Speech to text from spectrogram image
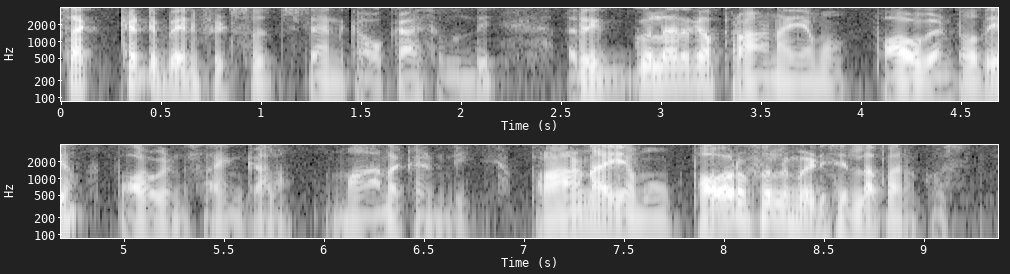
చక్కటి బెనిఫిట్స్ వచ్చడానికి అవకాశం ఉంది రెగ్యులర్గా ప్రాణాయామం పావుగంట ఉదయం పావుగంట సాయంకాలం మానకండి. ప్రాణాయామం పవర్ఫుల్ మెడిసిన్లా పనికొస్తుంది.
